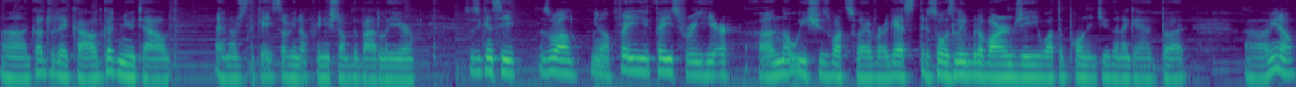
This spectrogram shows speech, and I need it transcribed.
Uh, got the deck out, got Nute out, and just the case of, you know, finishing up the battle here. So as you can see as well, you know, phase free here, uh, no issues whatsoever. I guess there's always a little bit of RNG, what opponent you're gonna get, but uh, you know,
